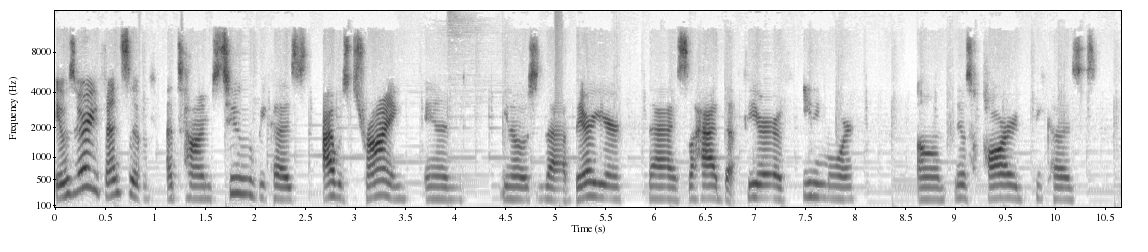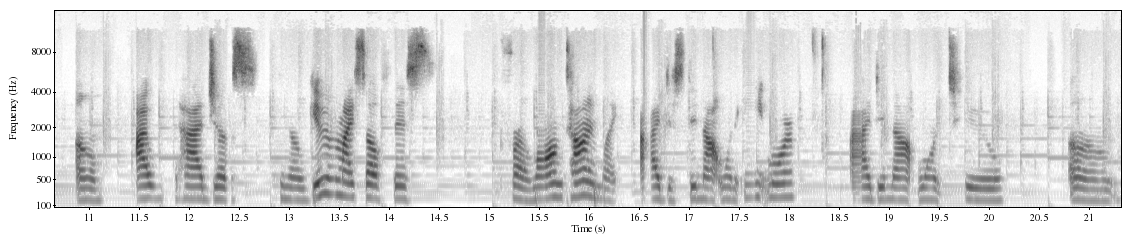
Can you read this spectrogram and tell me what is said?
it was very offensive at times too because i was trying and you know it's that barrier that i still had that fear of eating more um it was hard because um i had just you know given myself this for a long time like i just did not want to eat more i did not want to um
